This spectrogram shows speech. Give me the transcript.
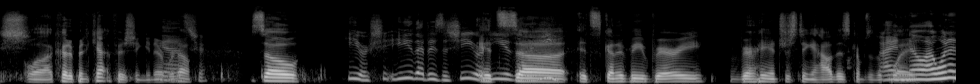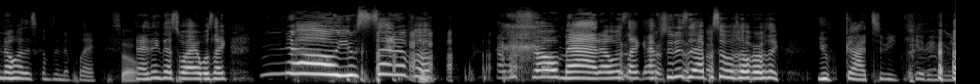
Shh. Well, I could have been catfishing. You never yeah, know. true. So He or she. He that is a she or he it's is a uh, it's going to be very, very interesting how this comes into he. I play. know. I want to know how this comes into play. So And I think that's why I was like, no, you son of a!" I was so mad. I was like, as soon as the episode was over, I was like, you've got to be kidding me.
